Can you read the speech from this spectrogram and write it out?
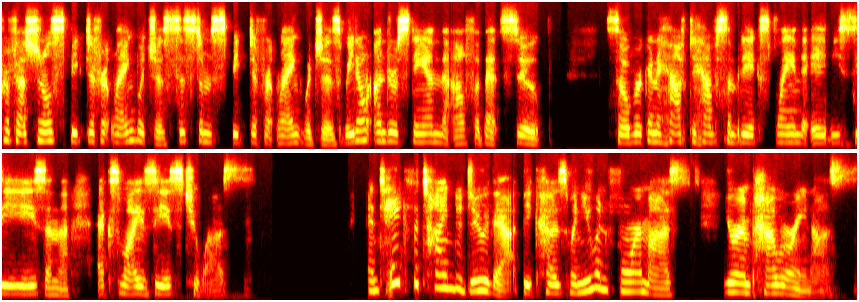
professionals speak different languages systems speak different languages we don't understand the alphabet soup so we're going to have to have somebody explain the abcs and the xyz's to us and take the time to do that because when you inform us, you're empowering us.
